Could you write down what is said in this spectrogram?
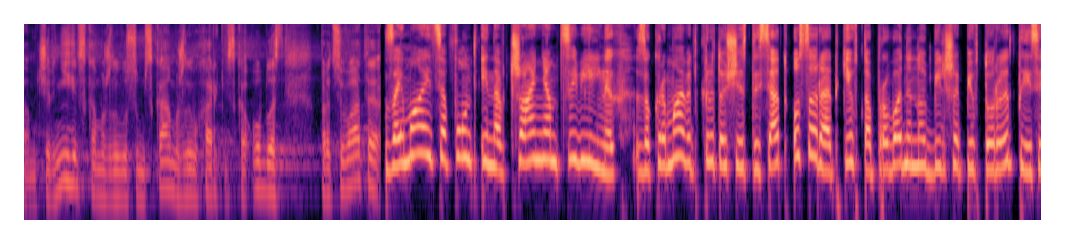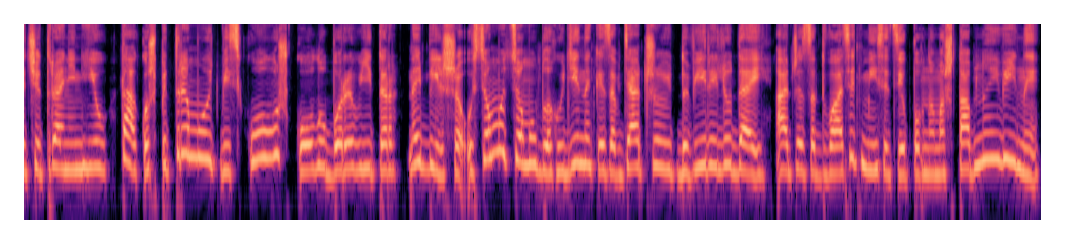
там Чернігівська, можливо, Сумська, можливо, Харківська область працювати. Займається фонд і навчанням цивільних. Зокрема, відкрито 60 осередків та проведено більше півтори тисячі тренінгів. Також підтримують військову школу Боревітер. Найбільше усьому цьому благодійники завдячують довірі людей, адже за 20 місяців повномасштабної війни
